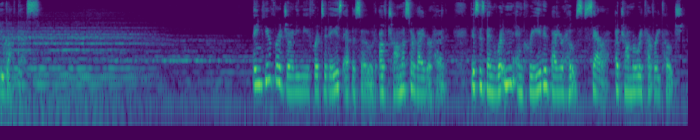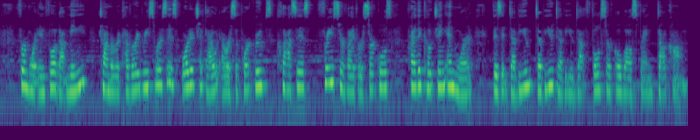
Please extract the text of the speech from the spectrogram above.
You got this. Thank you for joining me for today's episode of Trauma Survivorhood. This has been written and created by your host, Sara, a trauma recovery coach. For more info about me, trauma recovery resources, or to check out our support groups, classes, free survivor circles, private coaching, and more, visit www.fullcirclewellspring.com.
